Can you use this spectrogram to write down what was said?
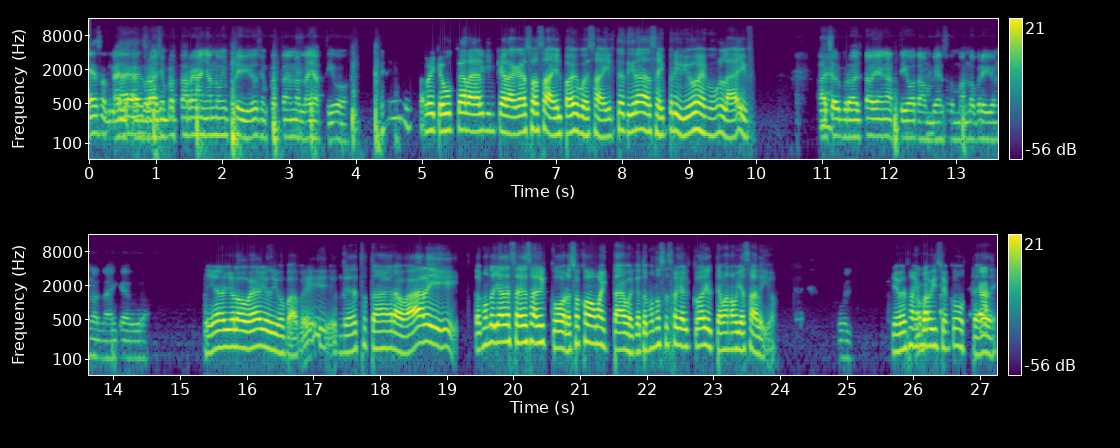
Eso, El, el siempre está regañando mi preview, siempre está en los live activos. Papi, hay que buscar a alguien que le haga eso a Sahil, papi, pues Sahil te tira seis previews en un live. Hacho, el brother está bien activo también, sumando preview en los live, que duro. Y yo, yo lo veo, yo digo, papi, un día de estos van a grabar y todo el mundo ya desea salir el coro. Eso es como Mike Tower, que todo el mundo se sabía el coro y el tema no había salido. Full. Llevo esa No, misma visión con ustedes.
